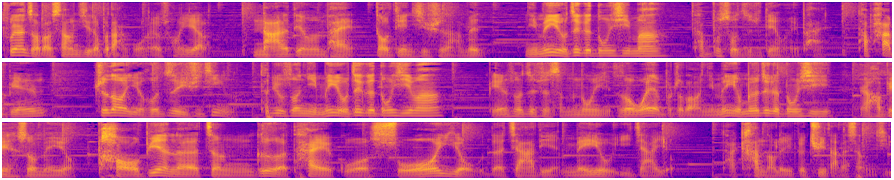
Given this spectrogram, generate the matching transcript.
突然找到商机了，不打工了，要创业了，拿着电蚊拍到电器市场问：“你们有这个东西吗？”他不说这是电蚊拍，他怕别人知道以后自己去进了，他就说：“你们有这个东西吗？”别人说这是什么东西？他说我也不知道，你们有没有这个东西？然后别人说没有，跑遍了整个泰国所有的家电，没有一家有。他看到了一个巨大的商机，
